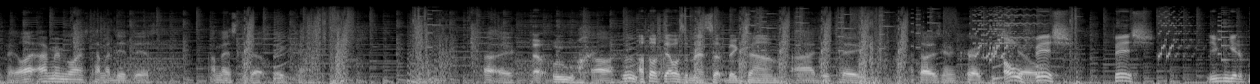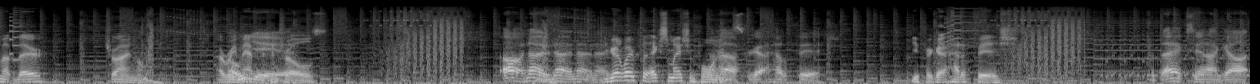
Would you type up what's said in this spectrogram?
okay. I I remember last time I did this. I messed it up big time. Uh-oh. Uh, ooh. Oh, whew. I thought that was a mess up big time. I did too. I thought I was gonna crush your Oh, skull. fish. Fish. You can get it from up there. Triangle. I remapped the yeah. controls. Oh, no, no, no, no. You gotta wait for the exclamation Oh, no, I forgot how to fish. You forgot how to fish. With the accent I got,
